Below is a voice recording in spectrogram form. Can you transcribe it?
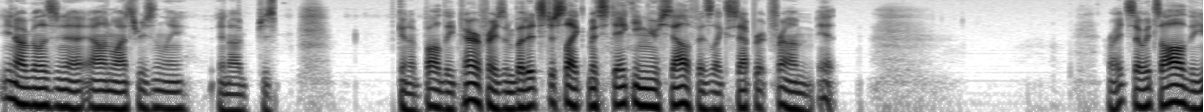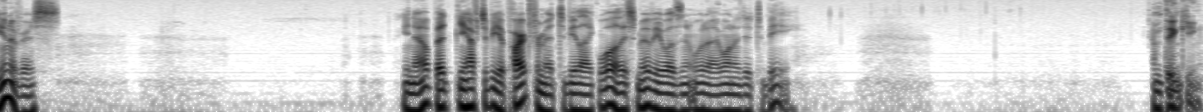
you know, I've been listening to Alan Watts recently, and I'm just gonna baldly paraphrase him, but it's just like mistaking yourself as like separate from it, right? So it's all the universe, you know. But you have to be apart from it to be like, whoa, this movie wasn't what I wanted it to be. I'm thinking.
